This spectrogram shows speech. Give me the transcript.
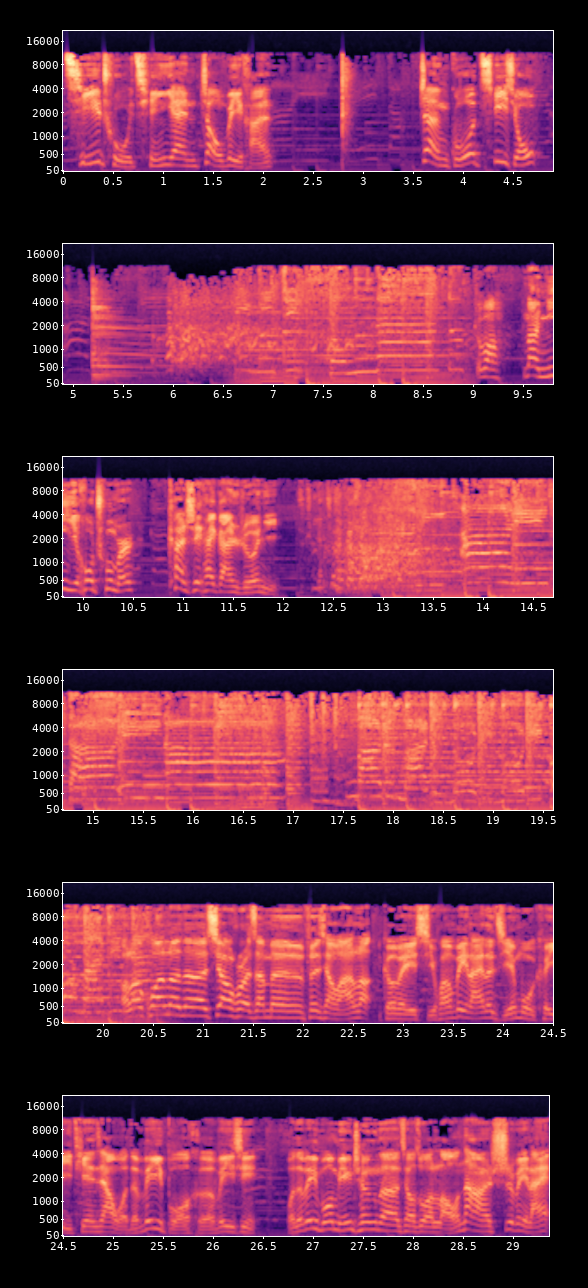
齐楚秦燕赵魏韩，战国七雄，是吧？那你以后出门，看谁还敢惹你？好了，欢乐的笑话咱们分享完了。各位喜欢未来的节目，可以添加我的微博和微信。我的微博名称呢叫做老衲是未来，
